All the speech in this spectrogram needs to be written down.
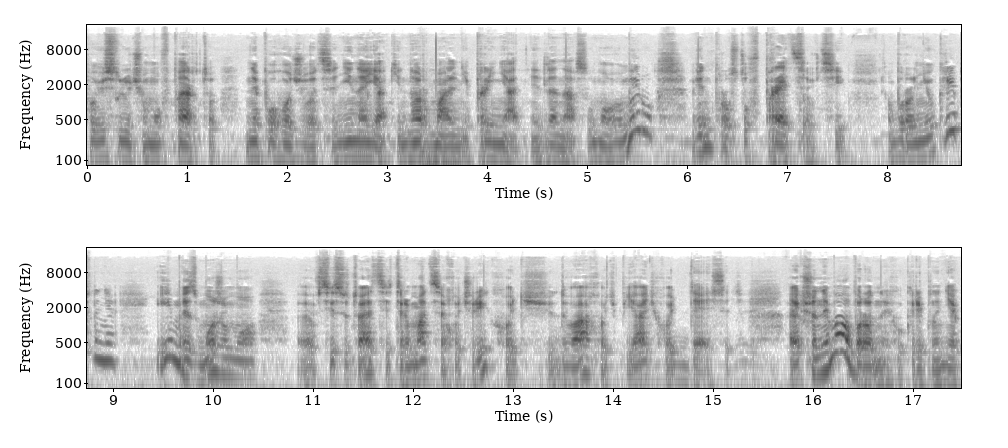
по віслючому вперто не погоджуватися ні на які нормальні, прийнятні для нас умови миру, він просто впреться в ці оборонні укріплення, і ми зможемо е, в цій ситуації триматися хоч рік, хоч два, хоч п'ять, хоч десять. А якщо нема оборонних укріплень, як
